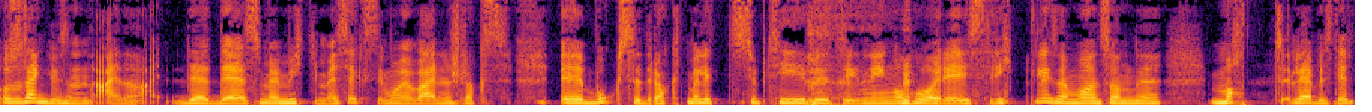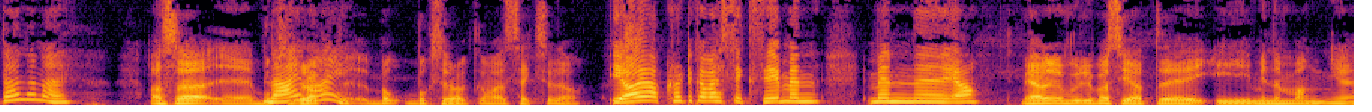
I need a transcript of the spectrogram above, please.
Og så tenker vi sånn, nei, nei, nei, det, det som er mye mer sexy må jo være en slags uh, buksedrakt med litt subtil utringning og håret i strikk, liksom, og en sånn uh, matt leppestift. Nei, nei, nei. Altså, eh, buksedrakt, buksedrakt kan være sexy, det òg. Ja, ja, klart det kan være sexy, men, men eh, ja. Men jeg vil bare si at eh, i mine mange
